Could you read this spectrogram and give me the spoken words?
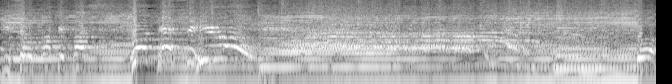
Thank you so fucking much. Protest the hero! Cool.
